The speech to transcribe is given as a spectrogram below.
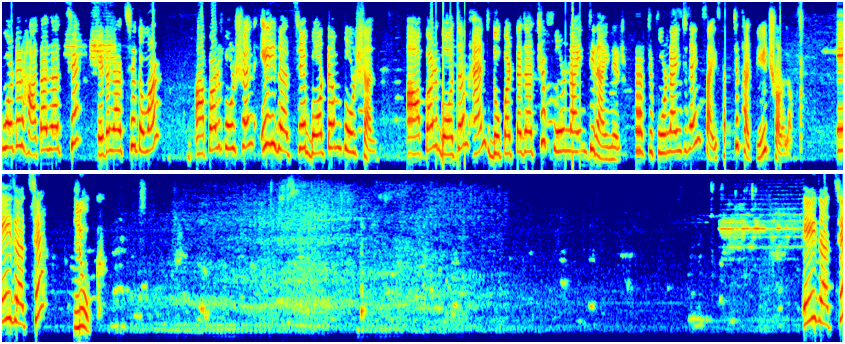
quarter হাতা যাচ্ছে, এটা যাচ্ছে তোমার আপার পোর্শন এই যাচ্ছে bottom portion upper bottom and দোপারটা যাচ্ছে ফোর নাইনটি নাইনের থাকছে ফোর নাইনটি নাইন সাইজ থাকছে থার্টি এইট সরালাম। এই যাচ্ছে লুক এই যাচ্ছে।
